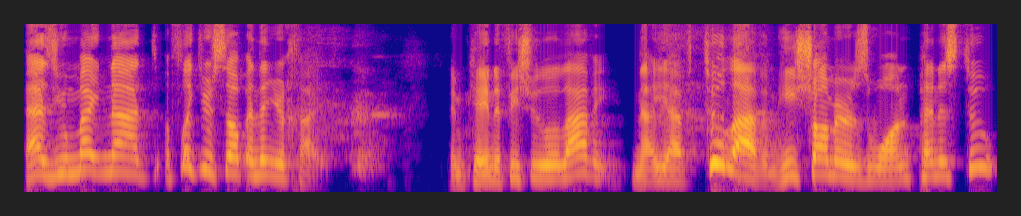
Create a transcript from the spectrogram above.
as you might not afflict yourself and then you're chayiv. Now you have two lavim. Hishamer is one, pen is two.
